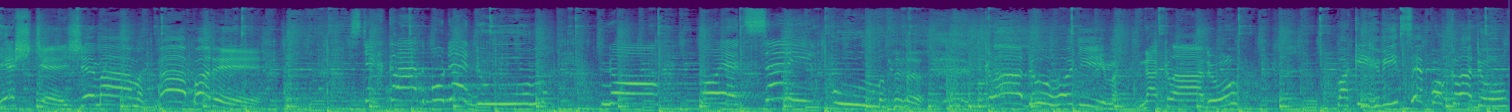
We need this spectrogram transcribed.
ještě, že mám nápady. Z těch klád bude dům, no to je celý um. Kládu hodím na kládu, pak jich více pokladu.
